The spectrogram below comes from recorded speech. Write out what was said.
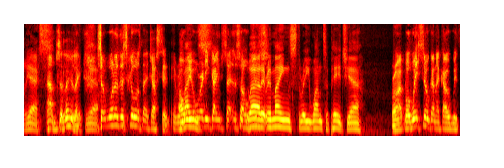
Yes. Absolutely. Yeah. So, what are the scores there, Justin? It are we already game set and soldiers? Well, it remains 3 1 to Pidge, yeah. Right. Well, we're still going to go with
